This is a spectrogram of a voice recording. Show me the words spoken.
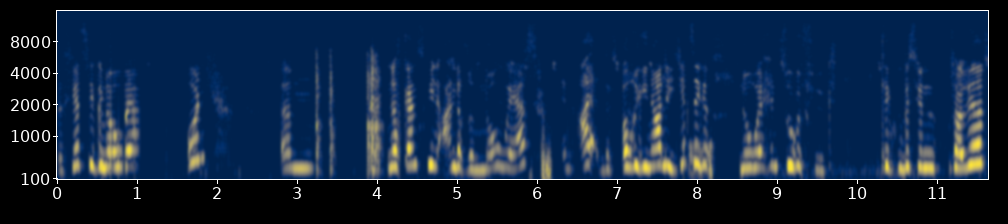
das jetzige Nowhere und ähm, noch ganz viele andere Nowheres in das originale jetzige Nowhere hinzugefügt. Klingt ein bisschen verwirrt,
